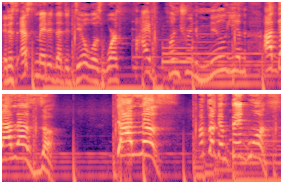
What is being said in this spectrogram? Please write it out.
It is estimated that the deal was worth 500 million dollars. Dollars! I'm talking big ones.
